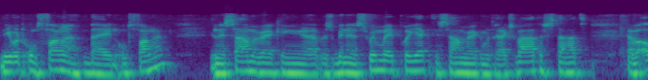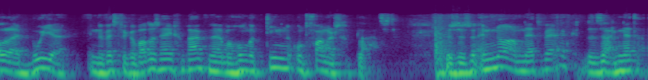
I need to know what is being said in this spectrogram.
Die wordt ontvangen bij een ontvanger. En in samenwerking, dus binnen een Swimway-project, in samenwerking met Rijkswaterstaat, hebben we allerlei boeien in de westelijke Waddenzee gebruikt. En daar hebben we 110 ontvangers geplaatst. Dus het is een enorm netwerk. Dat is eigenlijk net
